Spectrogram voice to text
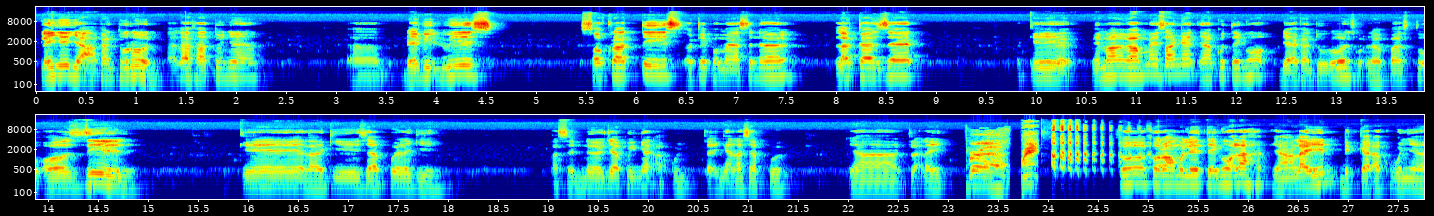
player yang akan turun. Salah satunya uh, David Luiz, Socrates, okay, pemain Arsenal, Lacazette. Okay, memang ramai sangat yang aku tengok dia akan turun. Lepas tu Ozil. Okay, lagi siapa lagi? Arsenal je aku ingat. Aku tak ingat lah siapa yang kelab lain. Bruh. So korang boleh tengok lah yang lain dekat aku punya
